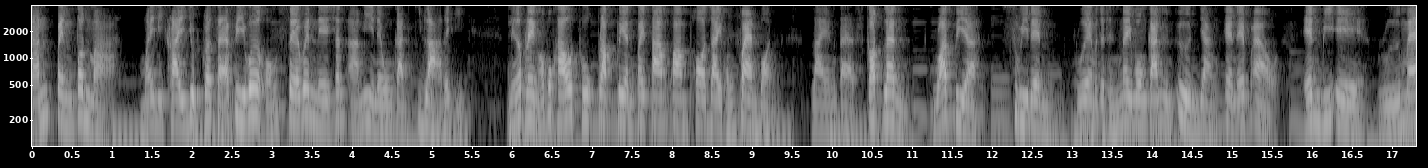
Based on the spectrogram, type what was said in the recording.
นั้นเป็นต้นมาไม่มีใครหยุดกระแสฟีเวอร์ของ Seven Nation Army ในวงการกีฬาได้อีก เนื้อเพลงของพวกเขาถูกปรับเปลี่ยนไปตามความพอใจของแฟนบอลไล่ตั้งแต่สกอตแลนด์รัสเซีย สวีเดน เรื่อยมาจนถึงในวงการอื่นๆ อย่าง NFL NBA หรือแม้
